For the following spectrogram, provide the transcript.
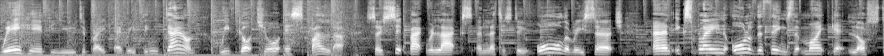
we're here for you to break everything down. We've got your espalda. So, sit back, relax, and let us do all the research and explain all of the things that might get lost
